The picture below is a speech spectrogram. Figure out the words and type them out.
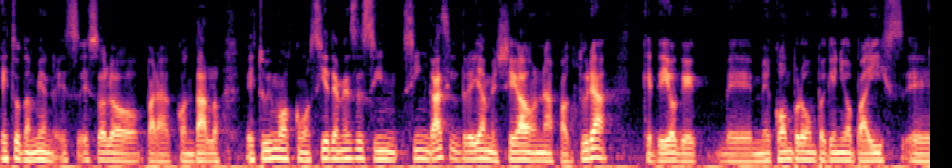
esto también es, es solo para contarlo. Estuvimos como siete meses sin, sin gas y el otro día me llega una factura que te digo que eh, me compro un pequeño país eh,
